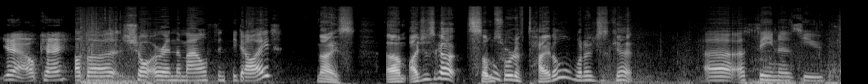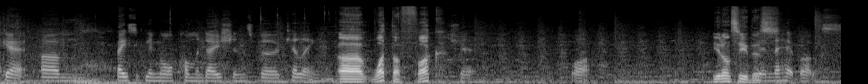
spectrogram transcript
Yeah, okay. Other shot her in the mouth and she died. Nice. Um, I just got some Ooh. sort of title? What did I just get? Uh, Athena's you get um basically more commendations for killing Uh, what the fuck? shit. What? You don't see this. In the hitbox.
